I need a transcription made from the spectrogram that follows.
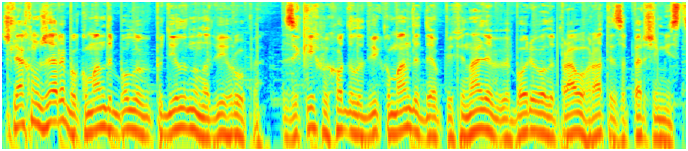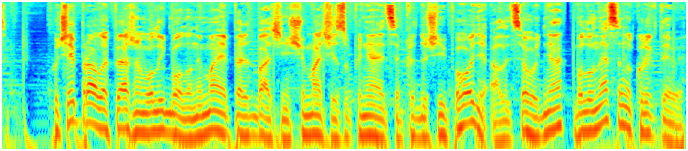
Шляхом жеребу команди було поділено на дві групи, з яких виходили дві команди, де у півфіналі виборювали право грати за перше місце. Хоча й правилах пляжного волейболу немає передбачень, що матчі зупиняються при дощій погоді, але цього дня було внесено корективи,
